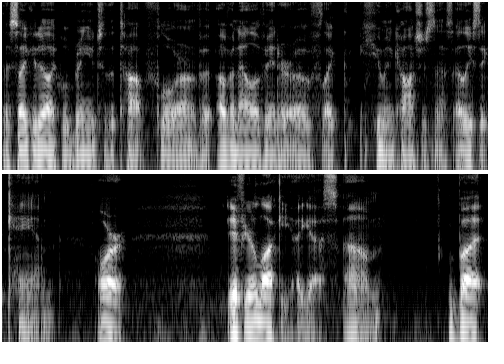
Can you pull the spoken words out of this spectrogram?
the psychedelic will bring you to the top floor of, a, of an elevator of like human consciousness. At least it can, or if you're lucky, I guess. Um, but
